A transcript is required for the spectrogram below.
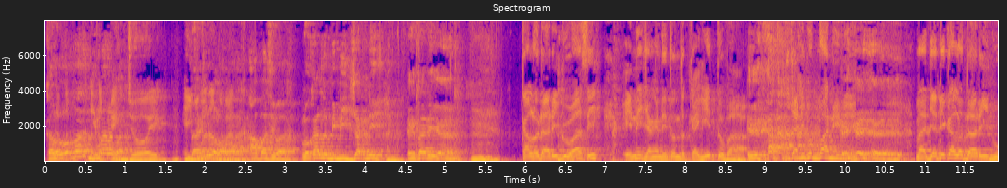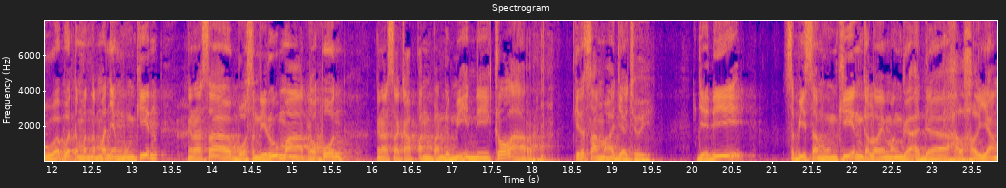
Kalau lo Pak gimana Pak? enjoy. Eh, Dari gimana lo, Pak? Apa sih Pak? Lo kan lebih bijak nih yang tadi kan. Kalau dari gua sih, ini jangan dituntut kayak gitu, Pak. jadi beban ini. Nah, jadi kalau dari gua buat teman-teman yang mungkin ngerasa bosen di rumah ataupun ngerasa kapan pandemi ini kelar, kita sama aja, cuy. Jadi sebisa mungkin kalau emang nggak ada hal-hal yang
